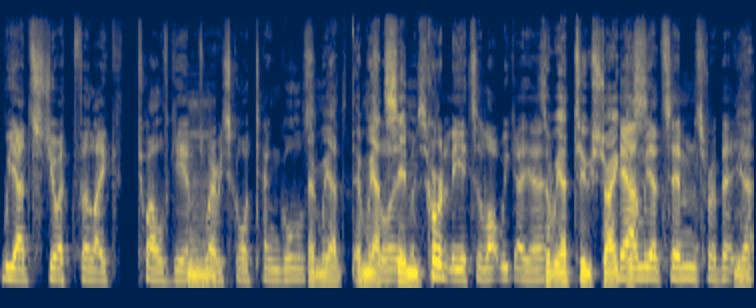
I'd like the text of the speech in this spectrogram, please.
we had Stewart for like twelve games Mm. where he scored ten goals. And we had and we had So, uh, Sims. Currently, it's a lot weaker. Yeah. So we had two strikers. Yeah, and we had Simms for a bit. Yeah.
